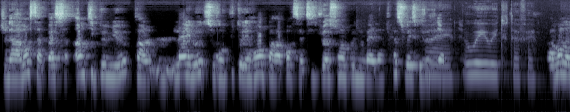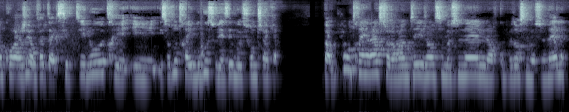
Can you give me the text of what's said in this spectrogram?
Généralement ça passe un petit peu mieux. Enfin l'un et l'autre seront plus tolérants par rapport à cette situation un peu nouvelle. Je sais pas si vous voyez ce que je veux dire. Oui oui tout à fait. Vraiment l'encourager en fait à accepter l'autre et, et, surtout travailler beaucoup sur les émotions de chacun. Enfin plus on travaillera sur leur intelligence émotionnelle leur compétence émotionnelle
